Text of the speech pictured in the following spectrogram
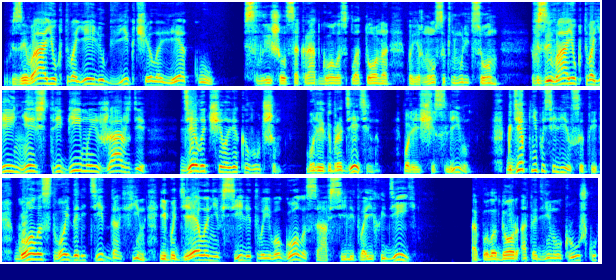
«Взываю к твоей любви к человеку!» — слышал Сократ голос Платона, повернулся к нему лицом. «Взываю к твоей неистребимой жажде делать человека лучшим» более добродетельным, более счастливым. Где б ни поселился ты, голос твой долетит до Афин, ибо дело не в силе твоего голоса, а в силе твоих идей. Аполлодор отодвинул кружку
